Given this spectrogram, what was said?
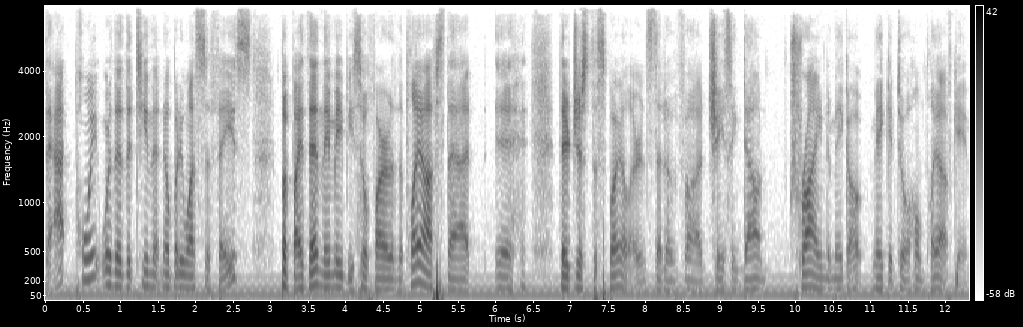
that point where they're the team that nobody wants to face, but by then they may be so far in the playoffs that eh, they're just the spoiler instead of uh, chasing down trying to make a make it to a home playoff game.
